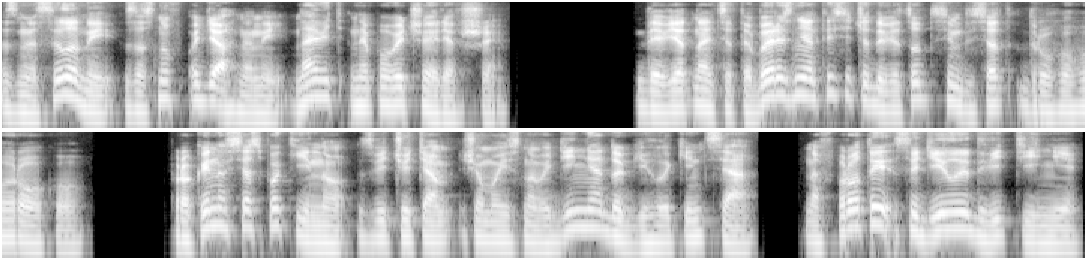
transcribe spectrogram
Знесилений, заснув одягнений, навіть не повечерявши. 19 березня 1972 року. Прокинувся спокійно, з відчуттям, що мої сновидіння добігли кінця. Навпроти сиділи дві тіні.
